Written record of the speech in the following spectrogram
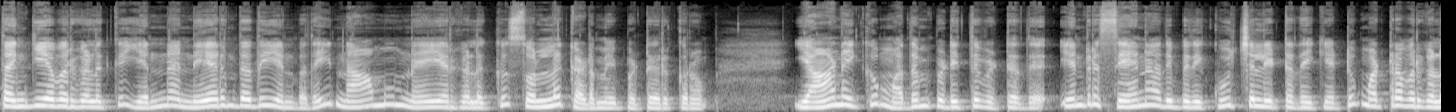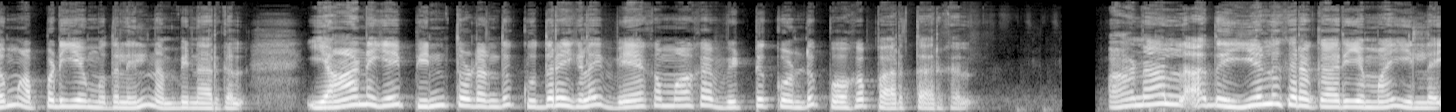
தங்கியவர்களுக்கு என்ன நேர்ந்தது என்பதை நாமும் நேயர்களுக்கு சொல்ல கடமைப்பட்டிருக்கிறோம். யானைக்கு மதம் பிடித்து விட்டது என்று சேனாதிபதி கூச்சலிட்டதை கேட்டு மற்றவர்களும் அப்படியே முதலில் நம்பினார்கள். யானையை பின்தொடர்ந்து குதிரைகளை வேகமாக விட்டு கொண்டு போக பார்த்தார்கள். ஆனால் அது இயலுகிற காரியமாய் இல்லை.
